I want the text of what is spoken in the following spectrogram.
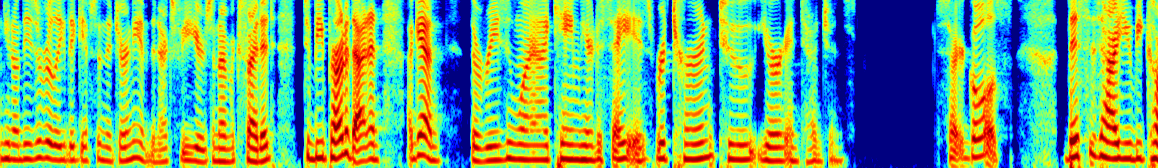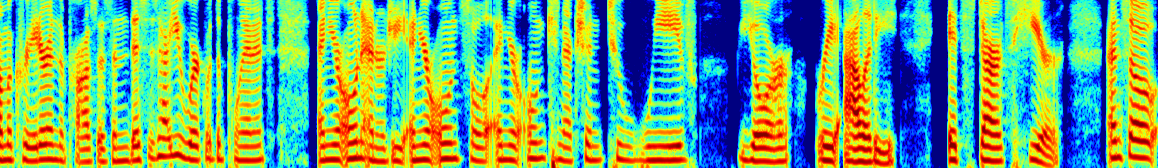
you know these are really the gifts in the journey of the next few years and i'm excited to be part of that and again the reason why i came here to say is return to your intentions set your goals. This is how you become a creator in the process. And this is how you work with the planets and your own energy and your own soul and your own connection to weave your reality. It starts here. And so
